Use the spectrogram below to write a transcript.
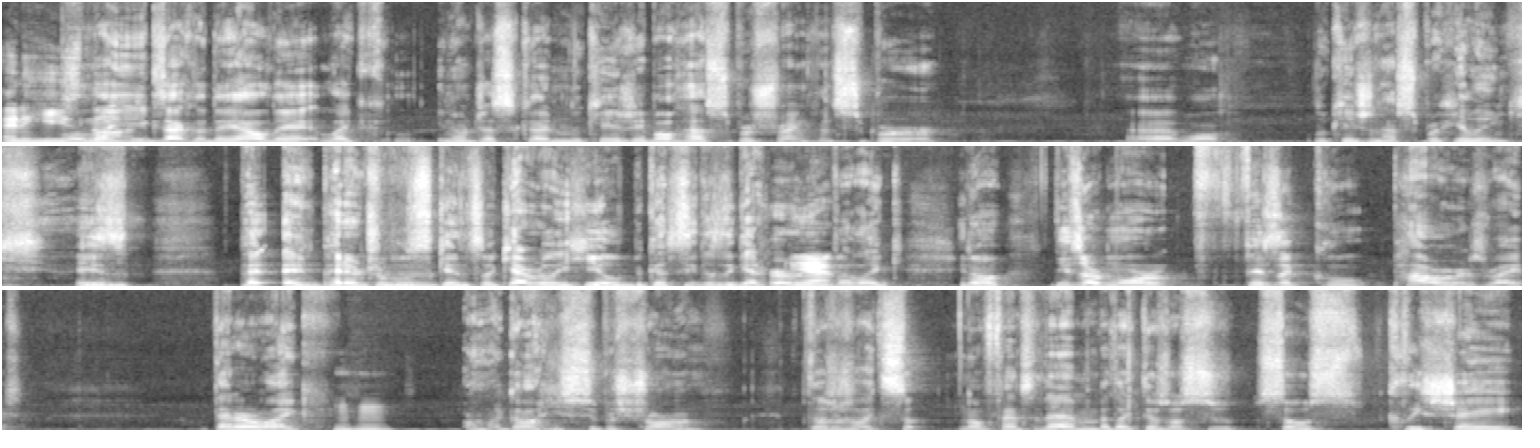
and he's well, not like exactly. They how they like you know Jessica and Luke Cage. They both have super strength and super. Uh, well, Luke Cage doesn't have super healing. He's pe- impenetrable skin, so he can't really heal because he doesn't get hurt. Mm-hmm. Yeah. But like you know, these are more physical powers, right? That are like, Mhm. oh my god, he's super strong. Those are like so. No offense to them, but like those are so, so cliche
